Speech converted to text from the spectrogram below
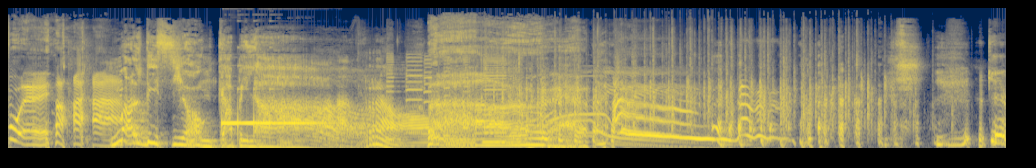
Fue. Maldición capilar. Qué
